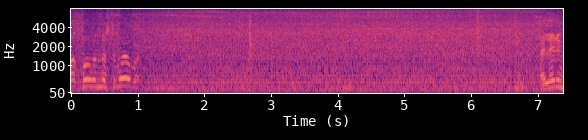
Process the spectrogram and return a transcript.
Up pulling, Mr. Wilbur. Hey, let him.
